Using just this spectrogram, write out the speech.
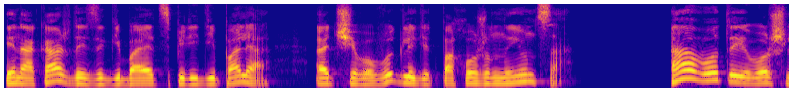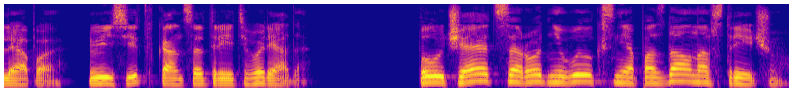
и на каждой загибает спереди поля, отчего выглядит похожим на юнца. А вот и его шляпа, висит в конце третьего ряда. Получается, Родни Уилкс не опоздал на встречу.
